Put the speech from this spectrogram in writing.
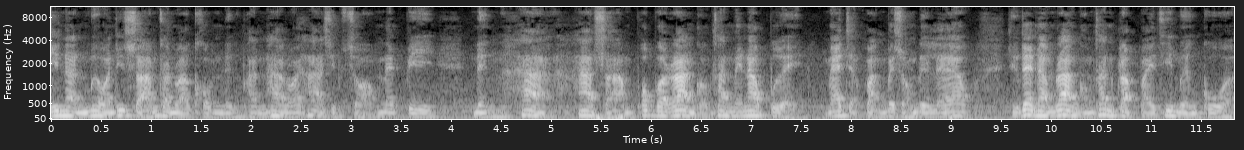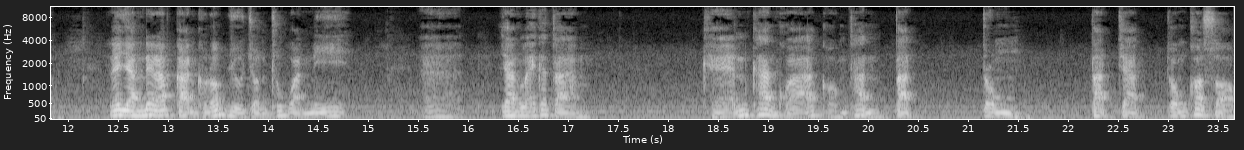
ที่นั่นเมื่อวันที่ 3 ธันวาคม 1552 ในปี 1553 พบว่าร่างของท่านไม่เน่าเปื่อย แม้จะฝังไปสองเดือนแล้ว จึงได้นำร่างของท่านกลับไปที่เมืองกัว และยังได้รับการเคารพอยู่จนทุกวันนี้เอ่ออย่างไรก็ตาม แขนข้างขวาของท่านตัดตรงตัดจากตรงข้อศอก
